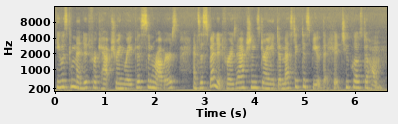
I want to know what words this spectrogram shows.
He was commended for capturing rapists and robbers and suspended for his actions during a domestic dispute that hit too close to home.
